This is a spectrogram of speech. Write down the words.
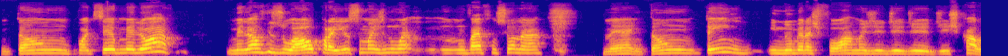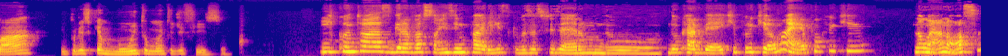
Então, pode ser melhor, melhor visual para isso, mas não, é, não vai funcionar. Né? Então, tem inúmeras formas de, de, de, escalar e por isso que é muito, muito difícil. E quanto às gravações em Paris que vocês fizeram do, do Kardec, porque é uma época que não é a nossa,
